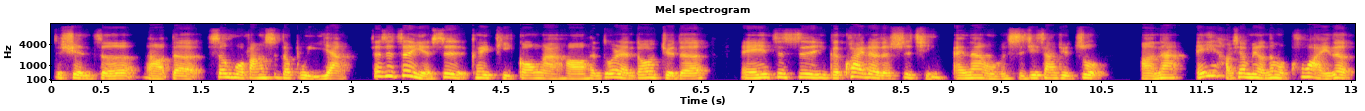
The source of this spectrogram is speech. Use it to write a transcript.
的选择啊的生活方式都不一样，但是这也是可以提供啊哈，很多人都觉得诶，这是一个快乐的事情，诶，那我们实际上去做啊，那诶，好像没有那么快乐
